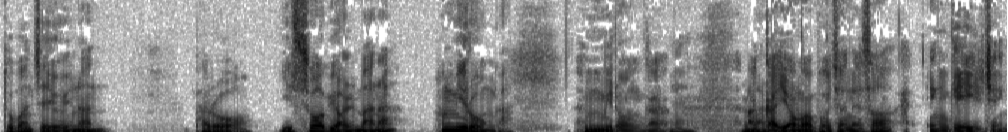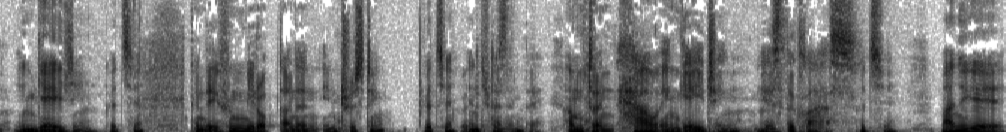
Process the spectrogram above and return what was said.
두 번째 요인은 바로 이 수업이 얼마나 흥미로운가. 흥미로운가. 예. 아까 영어 버전에서 engaging. engaging. 그렇지? 근데 흥미롭다는 interesting 그렇지? interesting. 되는데 아무튼 how engaging is the class. 그렇지. 만약에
